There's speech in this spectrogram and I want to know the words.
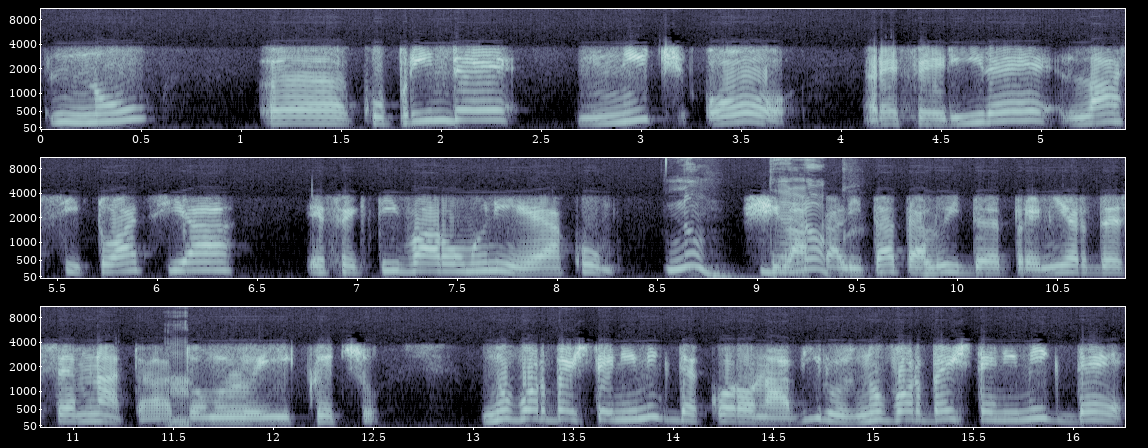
nu uh, cuprinde nici o referire la situația efectivă a României acum. Nu, Și deloc. la calitatea lui de premier desemnat, a Ah. domnului Câțu. Nu vorbește nimic de coronavirus, nu vorbește nimic de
